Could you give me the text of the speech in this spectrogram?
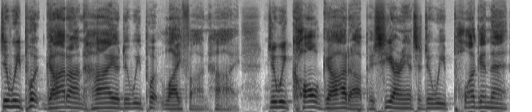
Do we put God on high or do we put life on high? Do we call God up? Is he our answer? Do we plug in that,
